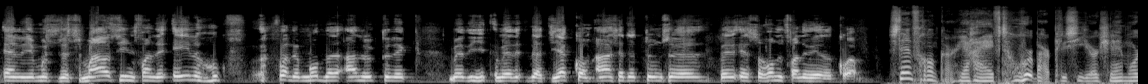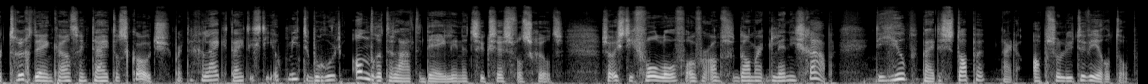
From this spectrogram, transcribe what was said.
En je moest de smaal zien van de ene hoek van de mond naar de andere toen ik met, die, met dat jack kwam aanzetten toen ze bij de eerste honderd van de wereld kwam. Stan Franker, ja, hij heeft hoorbaar plezier als je hem hoort terugdenken aan zijn tijd als coach. Maar tegelijkertijd is hij ook niet te beroerd anderen te laten delen in het succes van Schultz. Zo is hij vol lof over Amsterdammer Glenny Schaap. Die hielp bij de stappen naar de absolute wereldtop.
